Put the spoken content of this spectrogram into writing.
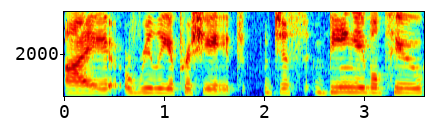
I really appreciate just being able to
